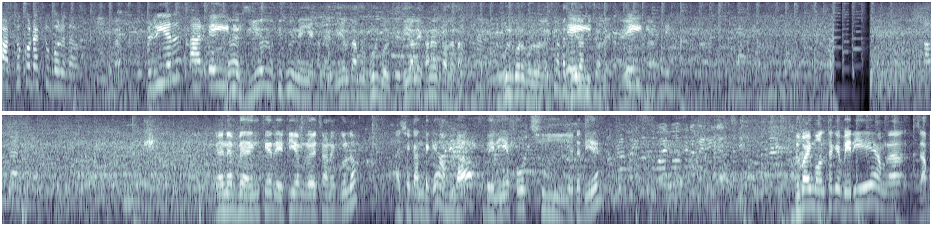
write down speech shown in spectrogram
পার্থক্যটা একটু বলে দাও। রিয়েল আর হ্যাঁ রিয়েল কিছুই নেই এখানে। রিয়েলটা আমি ভুল বলছি। রিয়েল এখানে চলে না। ভুল করে বলে ফেলেছি ওটা দিরামি চলে এখানে এই হ্যাঁ। এখানে ব্যাংকের এটিএম রয়েছে অনেকগুলো আর সেখান থেকে আমরা বেরিয়ে পড়ছি এটা দিয়ে। দুবাই মল থেকে বেরিয়ে আমরা যাব।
